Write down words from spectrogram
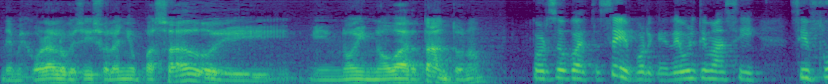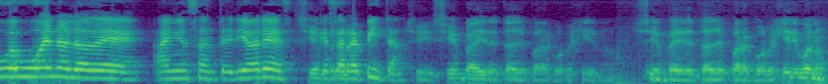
de mejorar lo que se hizo el año pasado y, no innovar tanto, ¿no? Por supuesto, sí, porque de última sí. Si fue bueno lo de años anteriores, que se repita. Sí, siempre hay detalles para corregir, ¿no? Siempre hay detalles para corregir y bueno,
